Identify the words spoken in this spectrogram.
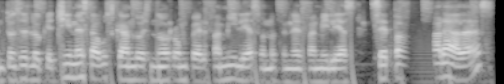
Entonces lo que China está buscando es no romper familias o no tener familias separadas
